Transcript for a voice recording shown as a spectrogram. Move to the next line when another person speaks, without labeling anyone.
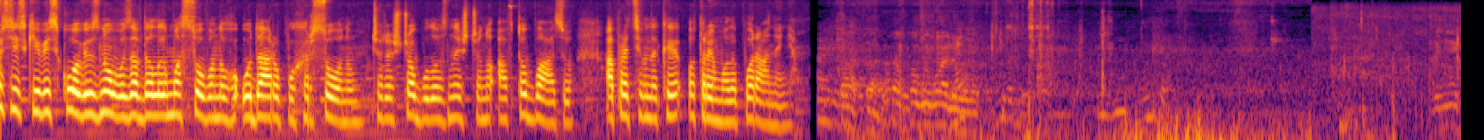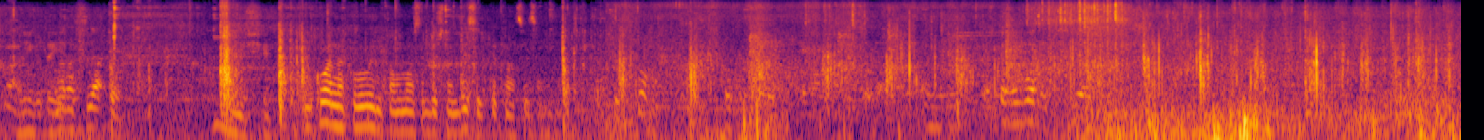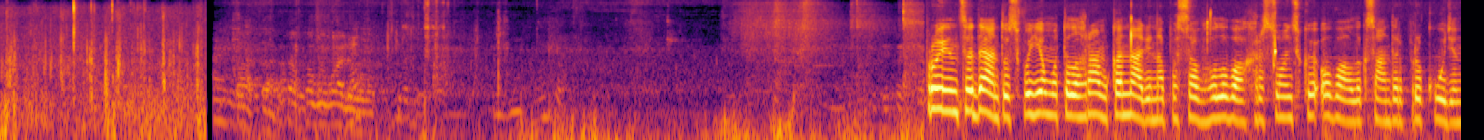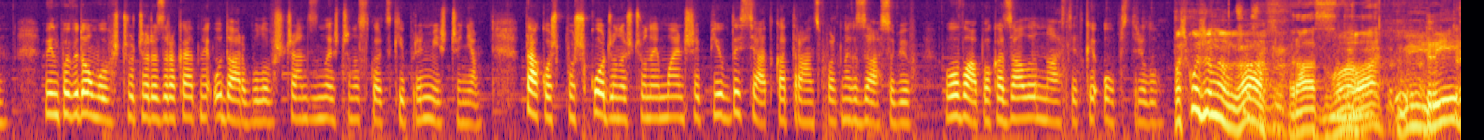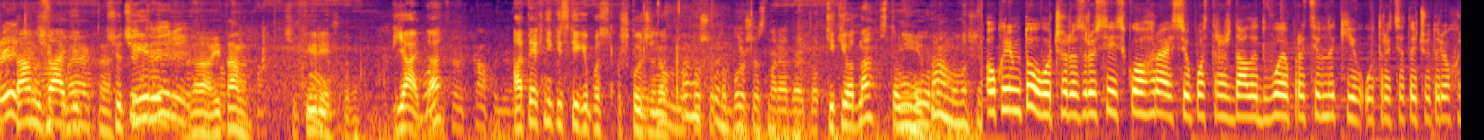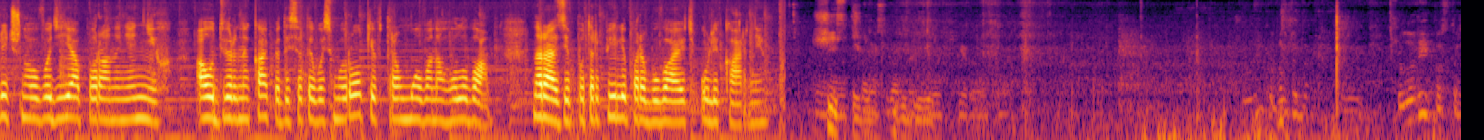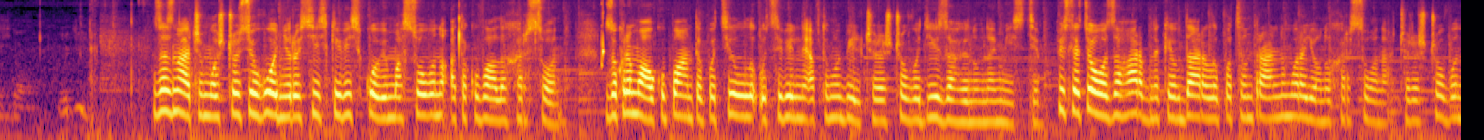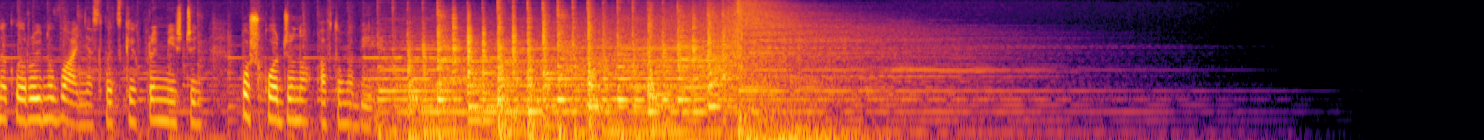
Російські військові знову завдали масованого удару по Херсону, через що було знищено автобазу, а працівники отримали поранення.
Буквально хвилин там у нас обычно 10-15 займає.
Про інцидент у своєму телеграм-каналі написав голова Херсонської ОВА Олександр Прокудін. Він повідомив, що через ракетний удар було вщент знищено складські приміщення. Також пошкоджено щонайменше півдесятка транспортних засобів. В ОВА показали наслідки обстрілу.
Пошкоджено? Раз,
Раз,
Два,
два,
три,
три, там ззаді.
Четверта,
чотири,
да, і там.
Чотири, п'ять, да? А техніки скільки пошкоджено?
Ну, что это больше снаряда, это
Тільки одна?
ні, там.
Окрім того, через російську агресію постраждали двоє працівників. У 34-річного водія поранення ніг, а у двірника 58 років травмована голова. Наразі потерпілі перебувають у лікарні.
Шість. тоді.
Зазначимо, що сьогодні російські військові масово атакували Херсон. Зокрема, окупанти поцілили у цивільний автомобіль, через що водій загинув на місці. Після цього загарбники вдарили по центральному району Херсона, через що виникли руйнування складських приміщень. Пошкоджено автомобілі.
